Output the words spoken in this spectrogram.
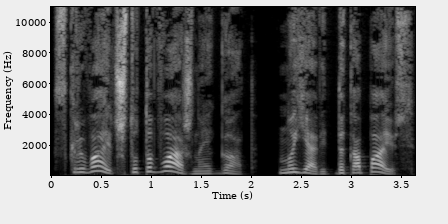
Скрывает что-то важное, гад. Но я ведь докопаюсь.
